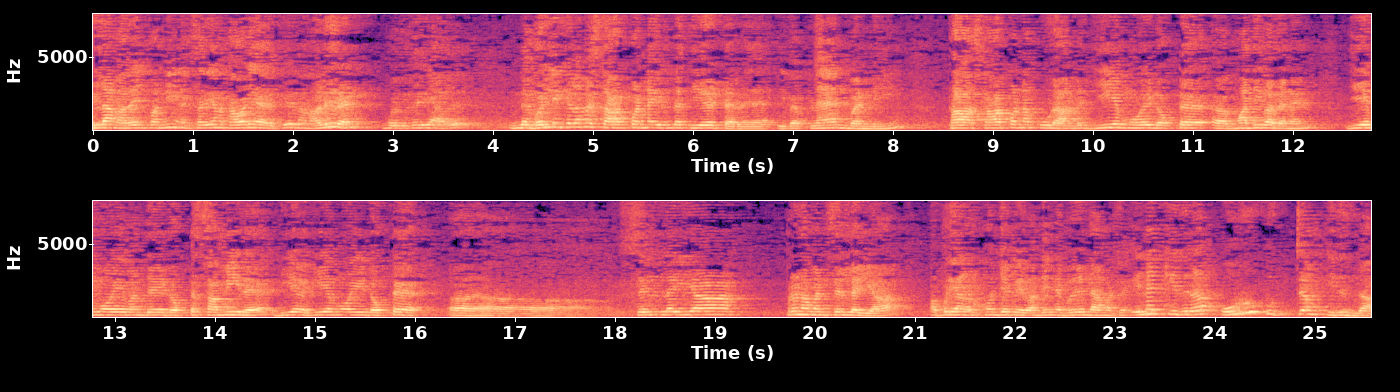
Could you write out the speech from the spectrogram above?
எல்லாம் அரேஞ்ச் பண்ணி எனக்கு சரியான கவலையா இருக்கு. நான் அழுகிறேன் உங்களுக்கு தெரியாது. இந்த வெள்ளிக்கிழமை ஸ்டார்ட் பண்ண இருந்த தியேட்டரை இவ பிளான் பண்ணி ஸ்டார்ட் பண்ண கூடாது. GMO doctor Mathivathanan. ஜிஎம்ஓ வந்து doctor Sameer. GMO doctor Chelliah? Pranavan Chelliah? அப்படியான ஒரு கொஞ்சம் பேர் வந்து என்ன வேண்டாம எனக்கு எதிராக ஒரு குற்றம் இருந்தா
